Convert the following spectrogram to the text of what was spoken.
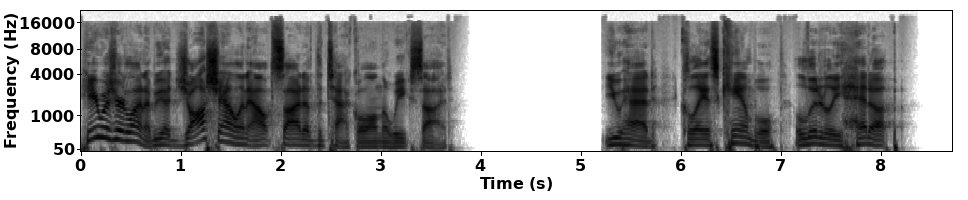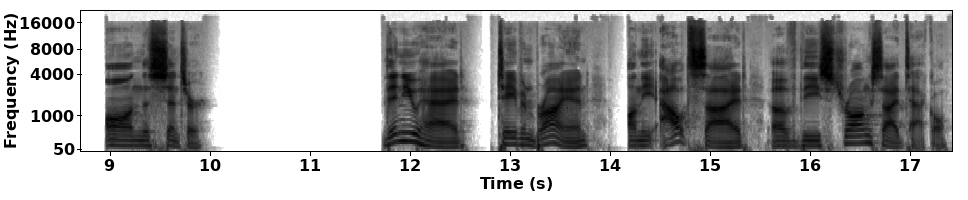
Here was your lineup. You had Josh Allen outside of the tackle on the weak side. You had Calais Campbell literally head up on the center. Then you had Taven Bryan on the outside of the strong side tackle.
